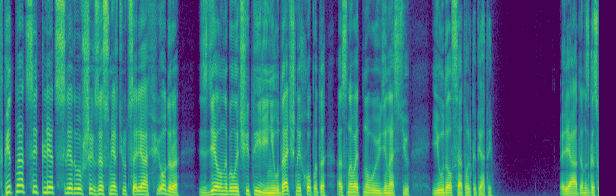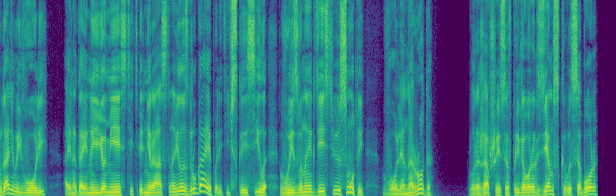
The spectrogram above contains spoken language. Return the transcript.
В 15 лет, следовавших за смертью царя Федора, сделано было четыре неудачных опыта основать новую династию, и удался только пятый. Рядом с государевой волей, а иногда и на ее месте, теперь не раз становилась другая политическая сила, вызванная к действию смутой, воля народа, выражавшаяся в приговорах Земского собора,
